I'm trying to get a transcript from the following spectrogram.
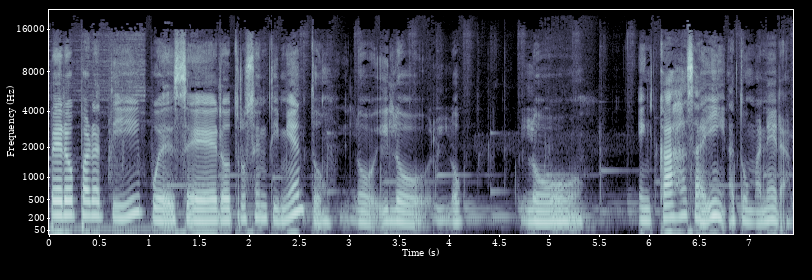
pero para ti puede ser otro sentimiento lo, y lo, lo lo encajas ahí a tu manera.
